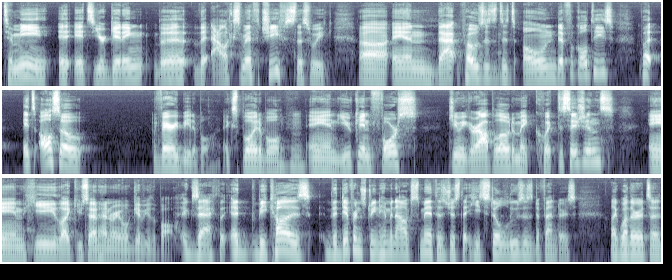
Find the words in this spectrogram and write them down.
to me, it, it's you're getting the the Alex Smith Chiefs this week, uh, and that poses its own difficulties, but it's also very beatable, exploitable, and you can force Jimmy Garoppolo to make quick decisions. And he, like you said, Henry, will give you the ball. Exactly. And because the difference between him and Alex Smith is just that he still loses defenders. Like whether it's a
